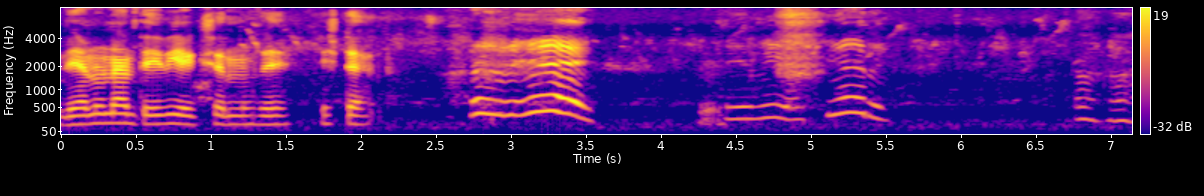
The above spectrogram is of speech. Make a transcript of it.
જેનું નામ તેવી એક્શનનું છે સ્ટાર એવી હશે હા હા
